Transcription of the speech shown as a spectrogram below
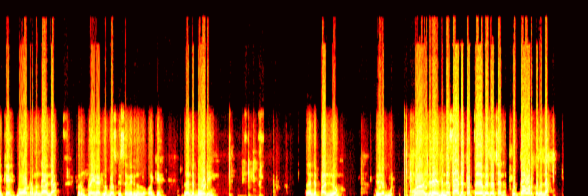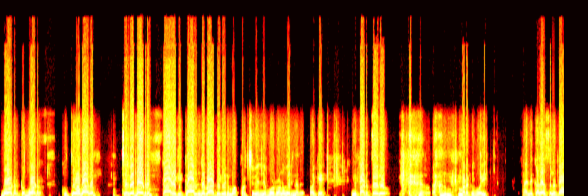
ഓക്കെ ബോർഡർ ഒന്നും ഉണ്ടാവില്ല. വെറും പ്ലെയിൻ ആയിട്ടുള്ള ബ്ലൗസ് പീസേ വരുന്നുള്ളൂ. ഓക്കെ ഇതെന്റെ ബോഡി ഇതെന്റെ പല്ലു. ഇതിൽ ഇതിന് ഇതിന്റെ സാരിയുടെ പ്രത്യേകത എന്താ വെച്ചാൽ കുട്ട വർക്കൊന്നുമില്ല. ബോർഡർ ടു ബോർഡർ കുത്തുന്ന ഭാഗം ചെറിയ ബോർഡറും താഴേക്ക് കാലിന്റെ ഭാഗത്തേക്ക് വരുമ്പോൾ കുറച്ച് വലിയ ബോർഡറാണ് വരുന്നത്. ഓക്കെ ഇനി അടുത്തൊരു മടക്ക് പോയി. അതിന്റെ കളേഴ്സ് ഉണ്ട് കേട്ടോ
